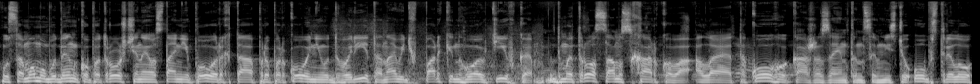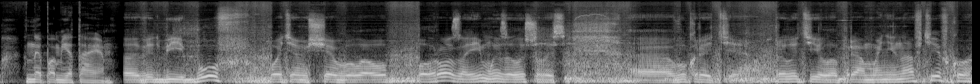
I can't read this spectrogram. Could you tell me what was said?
У самому будинку потрощений останній поверх та припарковані у дворі та навіть в паркінгу автівки. Дмитро сам з Харкова, але такого каже за інтенсивністю обстрілу не пам'ятає. Відбій був, потім ще була погроза, і ми залишились е, в укритті. Прилетіло прямо мені на автівку,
